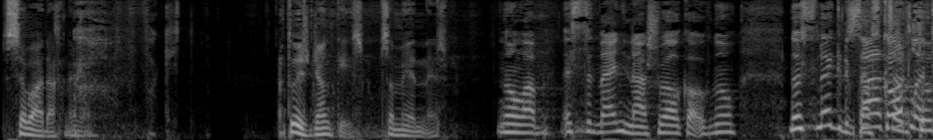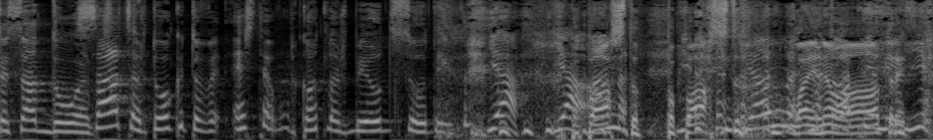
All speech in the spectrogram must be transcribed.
Savādāk nevar. Tu esi junkijs, samierinies. Nu, labi. Es tad mēģināšu vēl kaut ko. Nu, nu es negribu tās ar to- kotletes atdot. Sāc ar to, ka tu, es tev varu kotlešu bildi sūtīt. Jā, jā. Pa pastu, pa pastu, lai nav ātri. Jā,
